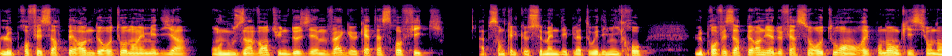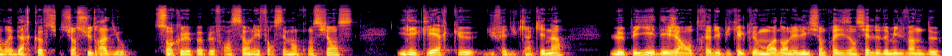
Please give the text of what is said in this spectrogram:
Le professeur Perron de retour dans les médias. On nous invente une deuxième vague catastrophique. Absent quelques semaines des plateaux et des micros, le professeur Perron vient de faire son retour en répondant aux questions d'André Berkoff sur Sud Radio. Sans que le peuple français en ait forcément conscience, il est clair que, du fait du quinquennat, le pays est déjà entré depuis quelques mois dans l'élection présidentielle de 2022.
